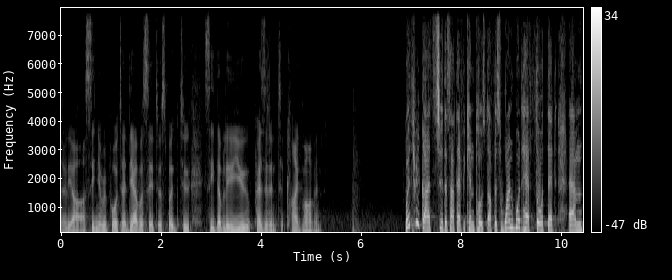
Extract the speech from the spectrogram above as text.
Earlier, our senior reporter Liabo Setho spoke to CWU President Clyde Mervin. With regards to the South African Post Office, one would have thought that um,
